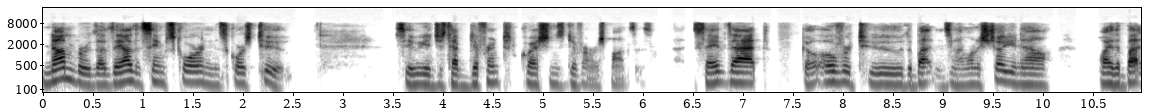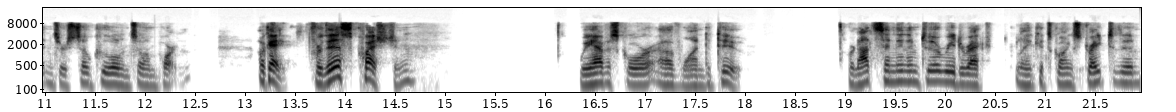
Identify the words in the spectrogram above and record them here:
number, though they have the same score, and the score's two. See, we just have different questions, different responses. Save that, go over to the buttons, and I want to show you now why the buttons are so cool and so important. Okay, for this question, we have a score of one to two. We're not sending them to a redirect link. It's going straight to the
